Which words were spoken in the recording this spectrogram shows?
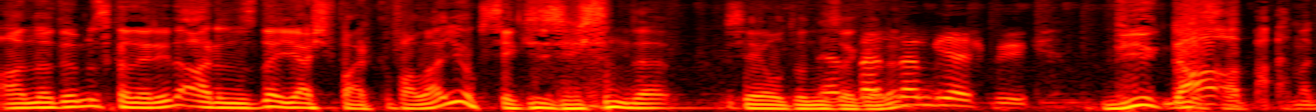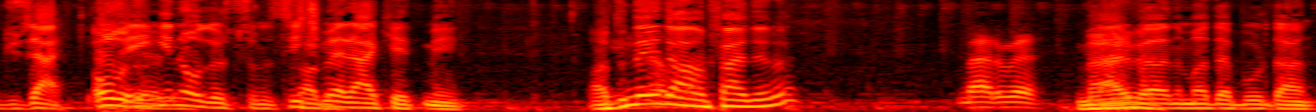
Anladığımız kadarıyla aranızda yaş farkı falan yok. 8 yaşında şey olduğunuza Yani göre. benden bir yaş büyük. Büyük Ya, ama güzel. Olur Zengin öyle. olursunuz. Hiç Tabii. merak etmeyin. Adı neydi hanımefendinin? Merve. Merve Hanım'a da buradan.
